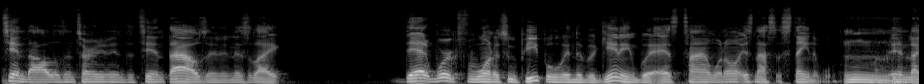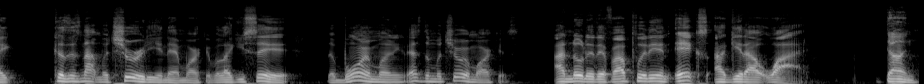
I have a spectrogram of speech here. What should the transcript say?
ten dollars and turn it into ten thousand. And it's like that worked for one or two people in the beginning, but as time went on, it's not sustainable. Mm. And like because it's not maturity in that market. But like you said, the boring money, that's the mature markets. I know that if I put in X, I get out Y. Done.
